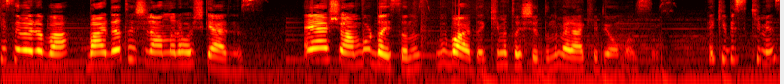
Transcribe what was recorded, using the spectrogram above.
Merhaba, bardağı taşıranlara hoş geldiniz. Eğer şu an buradaysanız bu bardağı kimi taşırdığını merak ediyor olmalısınız. Peki biz kimiz?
